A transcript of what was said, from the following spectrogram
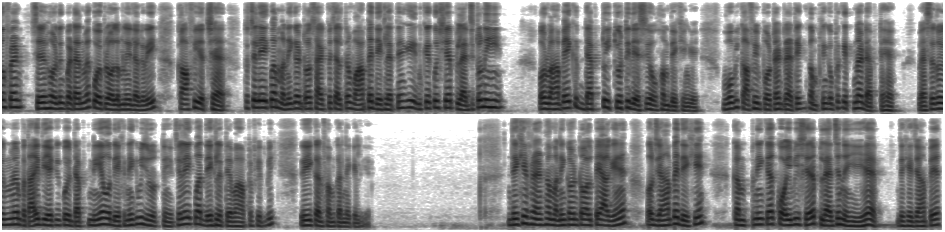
तो फ्रेंड शेयर होल्डिंग पैटर्न में कोई प्रॉब्लम नहीं लग रही, काफ़ी अच्छा है. तो चलिए एक बार मनी कंट्रोल साइट पे चलते हैं, वहाँ पे देख लेते हैं कि इनके कोई शेयर प्लेज तो नहीं है और वहाँ पे एक डेप्ट टू इक्विटी रेशियो हम देखेंगे. वो भी काफ़ी इंपॉर्टेंट रहता है कि कंपनी के ऊपर कितना डेप्ट है. वैसे तो इन्होंने बता ही दिया कि कोई डेप्ट नहीं है, वो देखने की भी ज़रूरत नहीं है. चलिए एक बार देख लेते हैं वहाँ पे फिर भी रिकन्फर्म करने के लिए. देखिए फ्रेंड हम मनी कंट्रोल पे आ गए हैं और जहाँ पे देखिए कंपनी का कोई भी शेयर प्लेज नहीं है। देखिए जहाँ पे,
